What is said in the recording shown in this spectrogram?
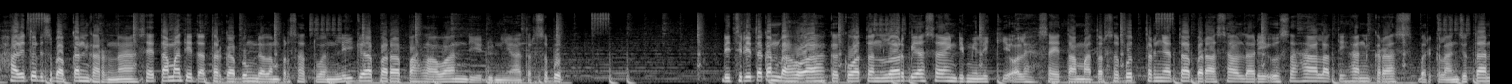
Hal itu disebabkan karena Saitama tidak tergabung dalam persatuan liga para pahlawan di dunia tersebut. Diceritakan bahwa kekuatan luar biasa yang dimiliki oleh Saitama tersebut ternyata berasal dari usaha latihan keras berkelanjutan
